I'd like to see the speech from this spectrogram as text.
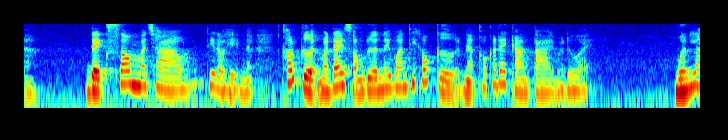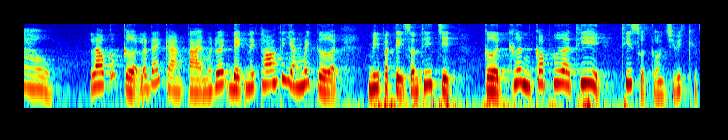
นะ เด็กส้มเมื่อเช้าที่เราเห็นเนี่ยเขาเกิดมาได้สองเดือนในวันที่เขาเกิดเนี่ยเขาก็ได้การตายมาด้วย เหมือนเรา เราก็เกิดแล้วได้การตายมาด้วย เด็กในท้องที่ยังไม่เกิด มีปฏิสนธิจิตเกิดขึ้นก็เพื่อที่ที่สุดของชีวิตคือ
